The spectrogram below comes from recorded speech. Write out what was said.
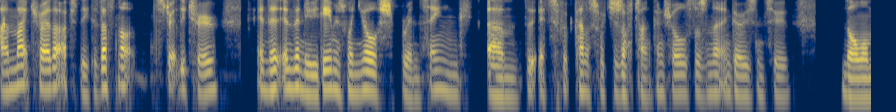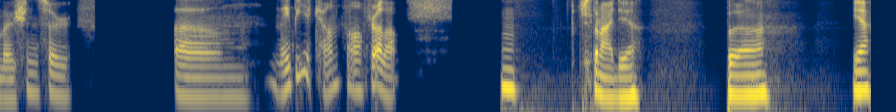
I might try that actually because that's not strictly true. In the in the new games, when you're sprinting, um, it's kind of switches off tank controls, doesn't it, and goes into normal motion. So, um, maybe you can. I'll try that. Hmm. Just an idea. But uh yeah.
